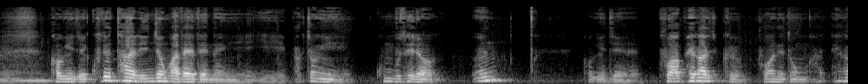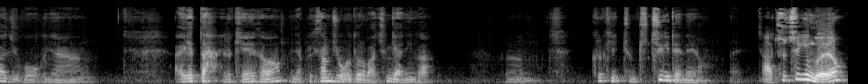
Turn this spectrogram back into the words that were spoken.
음. 거기 이제 쿠데타를 인정받아야 되는 이, 이 박정희 군부 세력은 거기 이제 부합해가지고 그 하- 해가지고 그냥 알겠다 이렇게 해서 그냥 135도로 맞춘 게 아닌가 그럼 그렇게 좀 추측이 되네요. 네. 아 추측인 거예요?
